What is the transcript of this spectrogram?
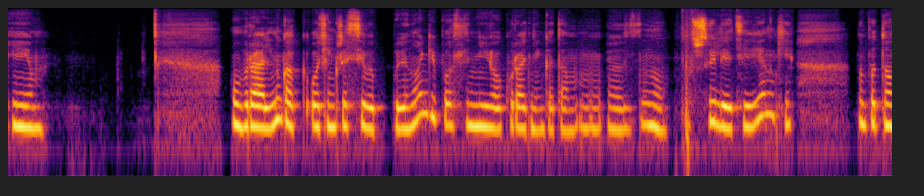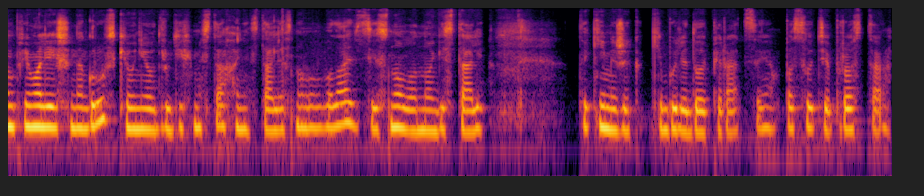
И убрали, ну как очень красивые были ноги после нее, аккуратненько там э, ну, сшили эти венки, но потом при малейшей нагрузке у нее в других местах они стали снова вылазить, и снова ноги стали такими же, какие были до операции. По сути, просто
